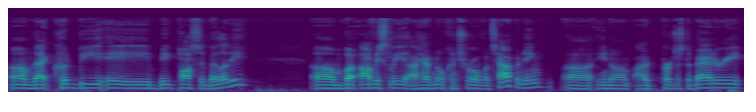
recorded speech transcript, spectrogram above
Um, that could be a big possibility. Um, but obviously, I have no control of what's happening. Uh, you know, I purchased a battery,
